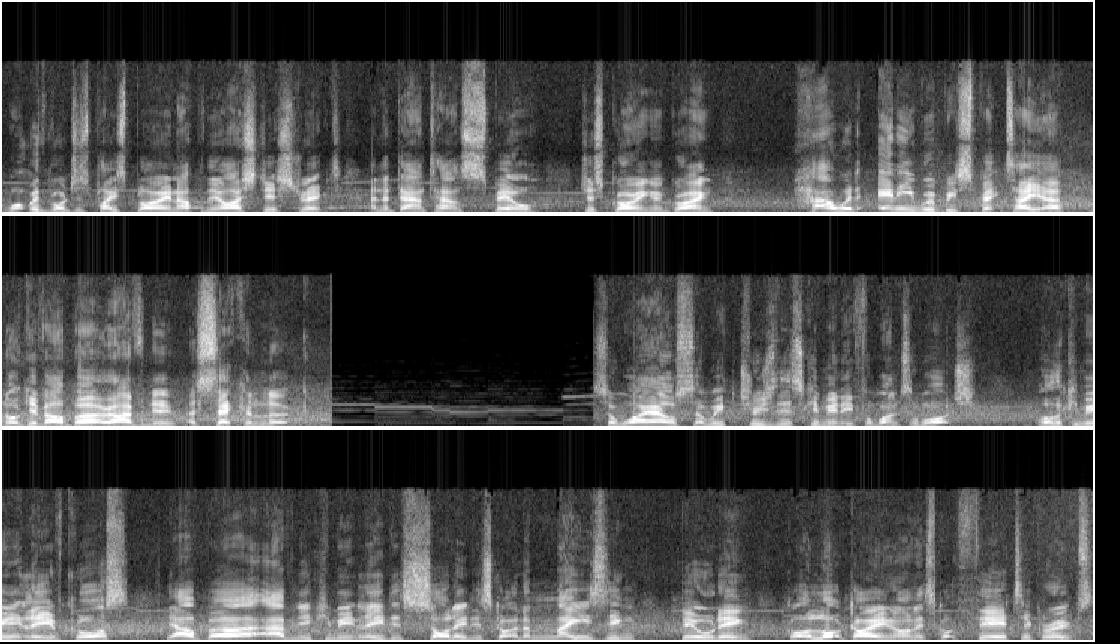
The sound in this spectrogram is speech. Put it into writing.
What with Rogers Place blowing up in the Ice District and the downtown spill just growing and growing, how would any would-be spectator not give Alberta Avenue a second look? So why else are we choosing this community for one to watch? Well, the Community League, of course. The Alberta Avenue Community League is solid. It's got an amazing building, got a lot going on. It's got theatre groups,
